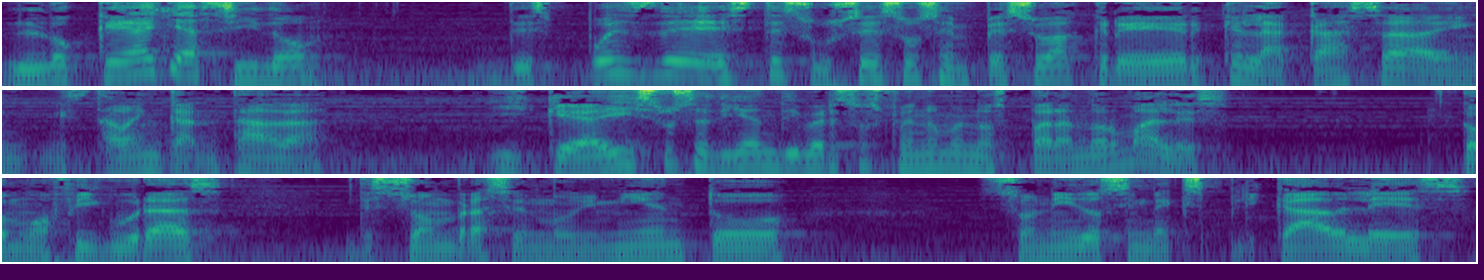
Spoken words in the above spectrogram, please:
Lo que haya sido, después de este suceso se empezó a creer que la casa estaba encantada y que ahí sucedían diversos fenómenos paranormales, como figuras de sombras en movimiento, sonidos inexplicables,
